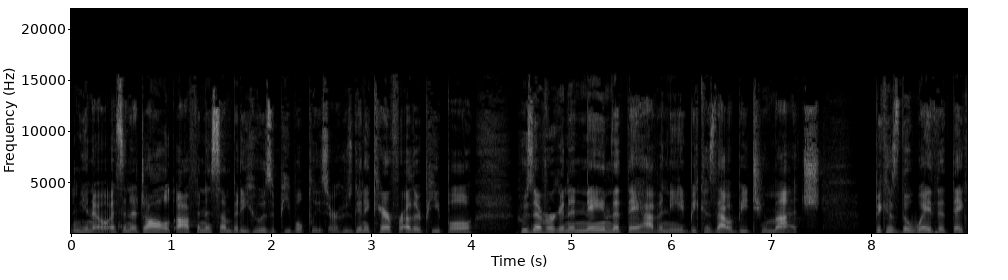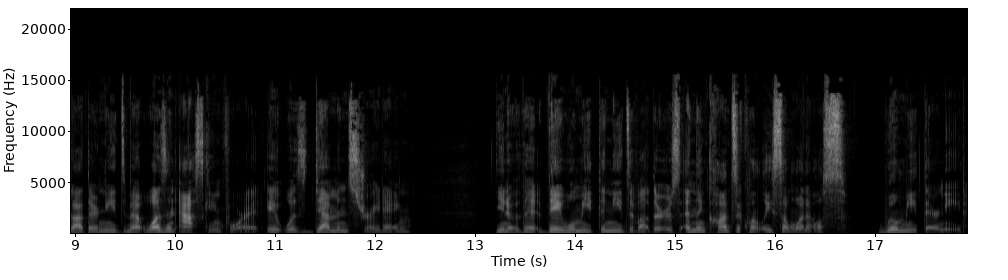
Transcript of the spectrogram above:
you know, as an adult, often as somebody who is a people pleaser, who's going to care for other people, who's never going to name that they have a need because that would be too much. Because the way that they got their needs met wasn't asking for it, it was demonstrating you know, that they will meet the needs of others, and then consequently, someone else will meet their need.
